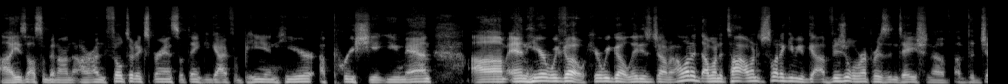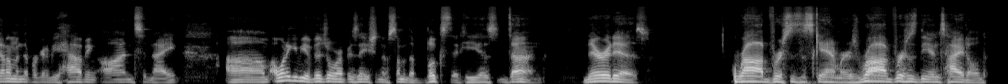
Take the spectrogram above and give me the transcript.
Uh, he's also been on our unfiltered experience. So thank you, Guy, for being here. Appreciate you, man. Um, and here we go. Here we go, ladies and gentlemen. I want to, I want to talk. I want just want to give you a visual representation of of the gentleman that we're going to be having on tonight. Um, I want to give you a visual representation of some of the books that he has done. There it is. Rob versus the scammers, Rob versus the entitled,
